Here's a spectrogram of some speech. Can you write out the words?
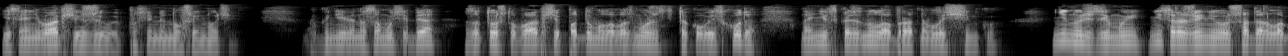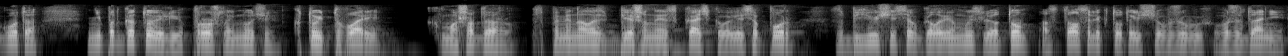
если они вообще живы после минувшей ночи. В гневе на саму себя за то, что вообще подумала о возможности такого исхода, на ней вскользнула обратно в лощинку. Ни ночь зимы, ни сражение у Шадар-Лагота не подготовили ее прошлой ночи к той твари, к Машадару. Вспоминалась бешеная скачка во весь опор, сбьющийся в голове мыслью о том, остался ли кто-то еще в живых, в ожидании,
